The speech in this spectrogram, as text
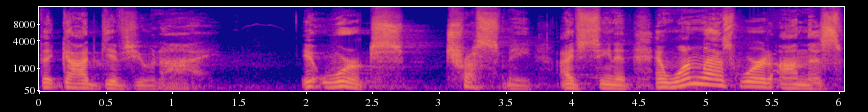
that God gives you and I. It works. Trust me, I've seen it. And one last word on this.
